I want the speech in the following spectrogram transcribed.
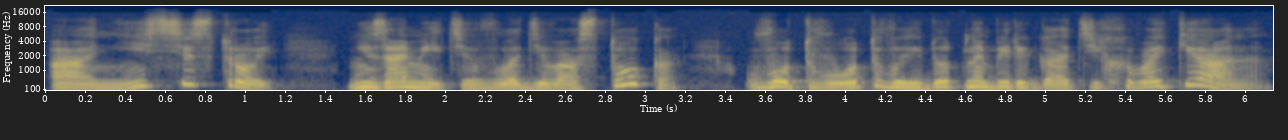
а они с сестрой, не заметив Владивостока, вот-вот выйдут на берега Тихого океана.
